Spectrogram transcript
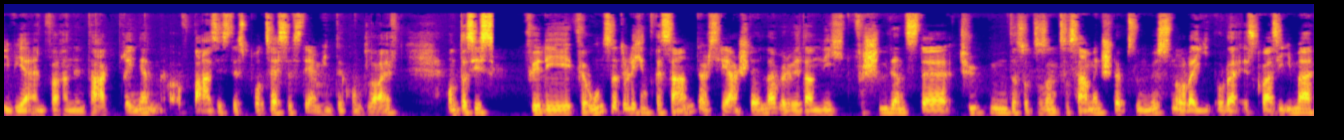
die wir einfach an den Tag bringen, auf Basis des Prozesses, der im Hintergrund läuft. Und das ist für die, für uns natürlich interessant als Hersteller, weil wir dann nicht verschiedenste Typen da sozusagen zusammenstöpseln müssen oder, oder es quasi immer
